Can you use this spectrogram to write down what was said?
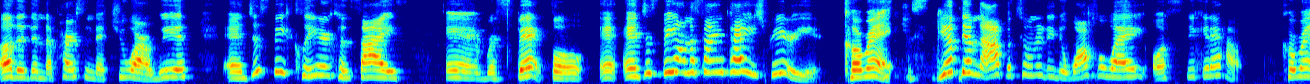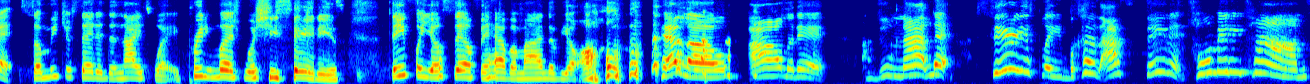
other than the person that you are with and just be clear, concise, and respectful and, and just be on the same page, period correct. give them the opportunity to walk away or stick it out. Correct. So Mitra said it the nice way. Pretty much what she said is think for yourself and have a mind of your own. Hello, all of that. Do not let seriously because I've seen it too many times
